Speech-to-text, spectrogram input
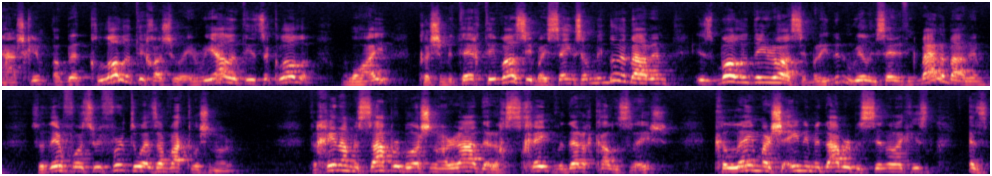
Hashkim, but Klolati Chashua. In reality, it's a Klola. Why? By saying something good about him, is Rasi. But he didn't really say anything bad about him, so therefore it's referred to as a Lashon Hara. V'chein ha-mesaper b'lashon hara derech schek v'derech kalas reish, kalei mar she'eni medaber like he's, as,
